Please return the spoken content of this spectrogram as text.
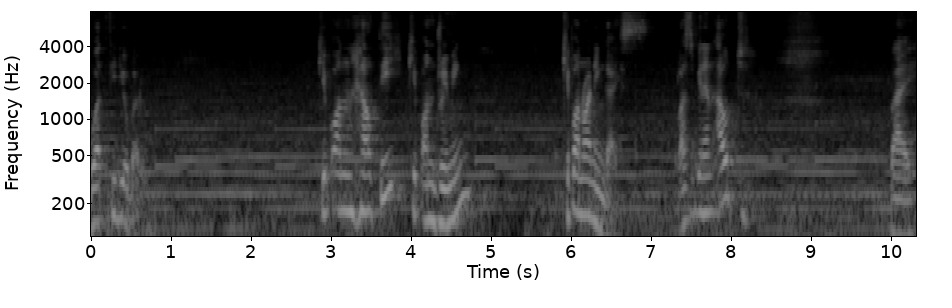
buat video baru. Keep on healthy, keep on dreaming, keep on running guys plastic bin and out bye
